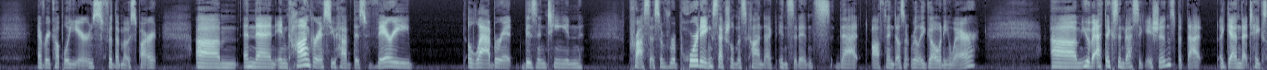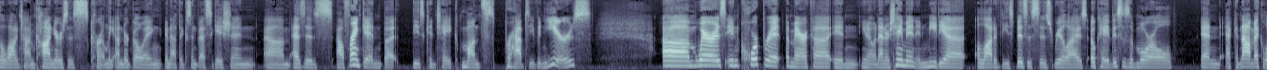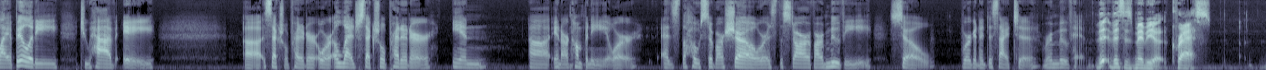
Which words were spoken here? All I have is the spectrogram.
every couple years for the most part. Um, and then in Congress, you have this very elaborate Byzantine process of reporting sexual misconduct incidents that often doesn't really go anywhere. Um, you have ethics investigations, but that again that takes a long time. Conyers is currently undergoing an ethics investigation, um, as is Al Franken, but these can take months, perhaps even years. Um, whereas in corporate America, in you know, in entertainment, in media, a lot of these businesses realize, okay, this is a moral and economic liability to have a uh, sexual predator or alleged sexual predator in uh, in our company or as the host of our show or as the star of our movie. So we're going to decide to remove him. Th- this is maybe a crass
